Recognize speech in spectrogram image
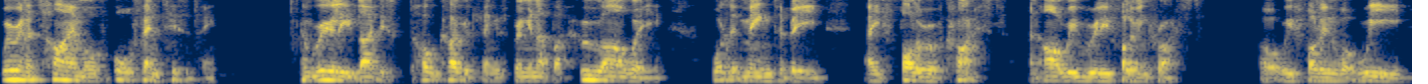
we're in a time of authenticity, and really like this whole COVID thing is bringing up like who are we? What does it mean to be a follower of Christ? And are we really following Christ, or are we following what we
